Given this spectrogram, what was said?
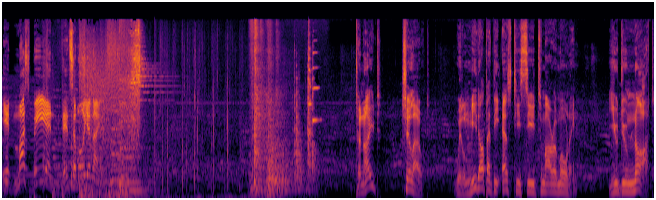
it must be Invincible United. Tonight, chill out. We'll meet up at the STC tomorrow morning. You do not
